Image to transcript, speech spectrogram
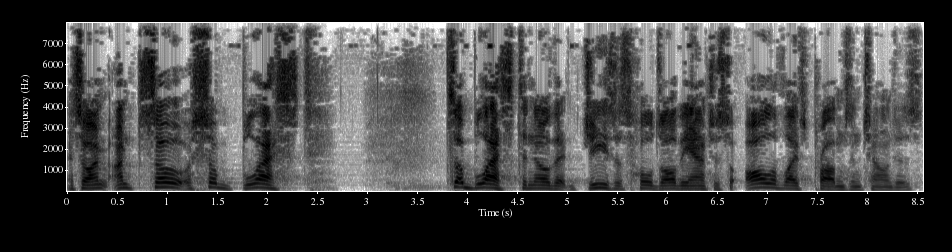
And so I'm, I'm so, so blessed, so blessed to know that Jesus holds all the answers to all of life's problems and challenges.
